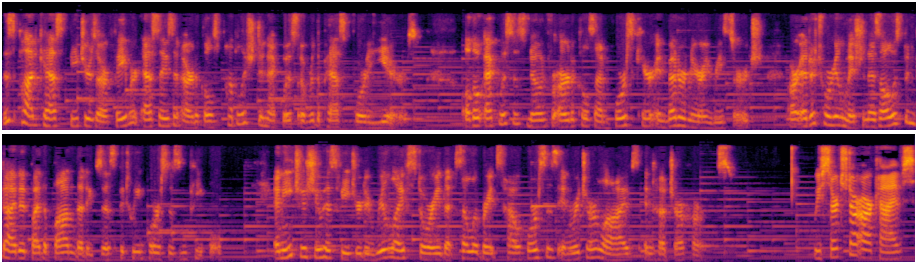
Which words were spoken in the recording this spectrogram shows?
This podcast features our favorite essays and articles published in Equus over the past 40 years. Although Equus is known for articles on horse care and veterinary research, our editorial mission has always been guided by the bond that exists between horses and people. And each issue has featured a real life story that celebrates how horses enrich our lives and touch our hearts. We've searched our archives,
